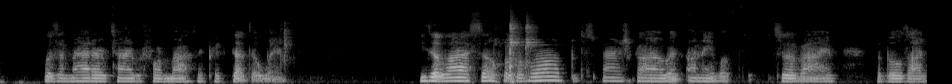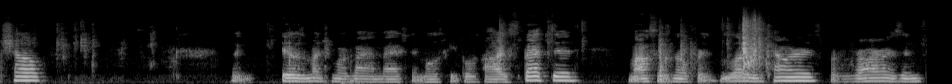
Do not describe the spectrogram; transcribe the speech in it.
It was a matter of time before Moxley picked up the win. He did a lot of self for Guevara, but the Spanish guy was unable to survive the Bulldog choke. It was a much more violent match than most people thought expected. Mox is known for his blood encounters, but Guevara isn't.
